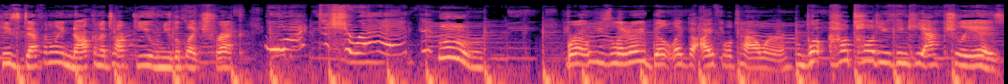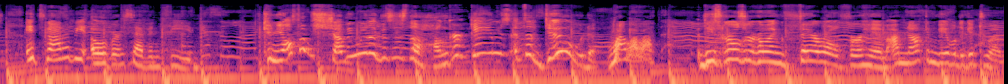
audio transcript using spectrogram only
He's definitely not gonna talk to you when you look like Shrek. What? Shrek? Bro, he's literally built like the Eiffel Tower. Well, how tall do you think he actually is? It's gotta be over seven feet. Can y'all stop shoving me like this is the Hunger Games? It's a dude! Wow, wow, wow. These girls are going feral for him. I'm not gonna be able to get to him.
